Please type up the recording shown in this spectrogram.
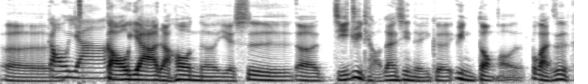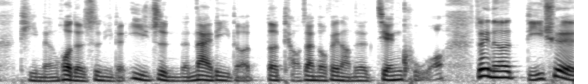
呃高压高压，然后呢也是呃极具挑战性的一个运动哦，不管是体能或者是你的意志、你的耐力的的挑战都非常的艰苦哦，所以呢，的确。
